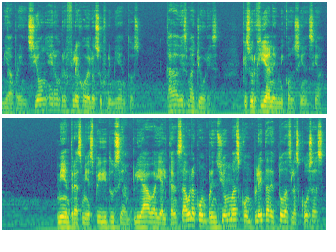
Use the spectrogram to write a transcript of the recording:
mi aprehensión era un reflejo de los sufrimientos, cada vez mayores, que surgían en mi conciencia. Mientras mi espíritu se ampliaba y alcanzaba una comprensión más completa de todas las cosas,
